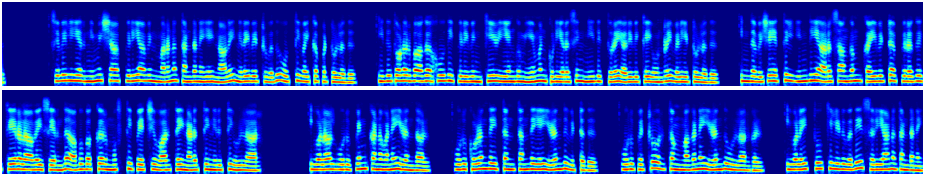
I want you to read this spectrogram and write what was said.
செவிலியர் நிமிஷா பிரியாவின் மரண தண்டனையை நாளை நிறைவேற்றுவது ஒத்தி வைக்கப்பட்டுள்ளது. இது தொடர்பாக ஹூதி பிரிவின் கீழ் இயங்கும் ஏமன் குடியரசின் நீதித்துறை அறிவிக்கை ஒன்றை வெளியிட்டுள்ளது. இந்த விஷயத்தில் இந்திய அரசாங்கம் கைவிட்ட பிறகு கேரளாவை சேர்ந்த அபுபக்கர் முஃப்தி பேச்சு வார்த்தை நடத்தி நிறுத்தி உள்ளார். இவளால் ஒரு பெண் கணவனை இழந்தாள். ஒரு குழந்தை தன் தந்தையை இழந்து விட்டது. ஒரு பெற்றோர் தம் மகனை இழந்து உள்ளார்கள். இவளை தூக்கிலிடுவதே சரியான தண்டனை.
